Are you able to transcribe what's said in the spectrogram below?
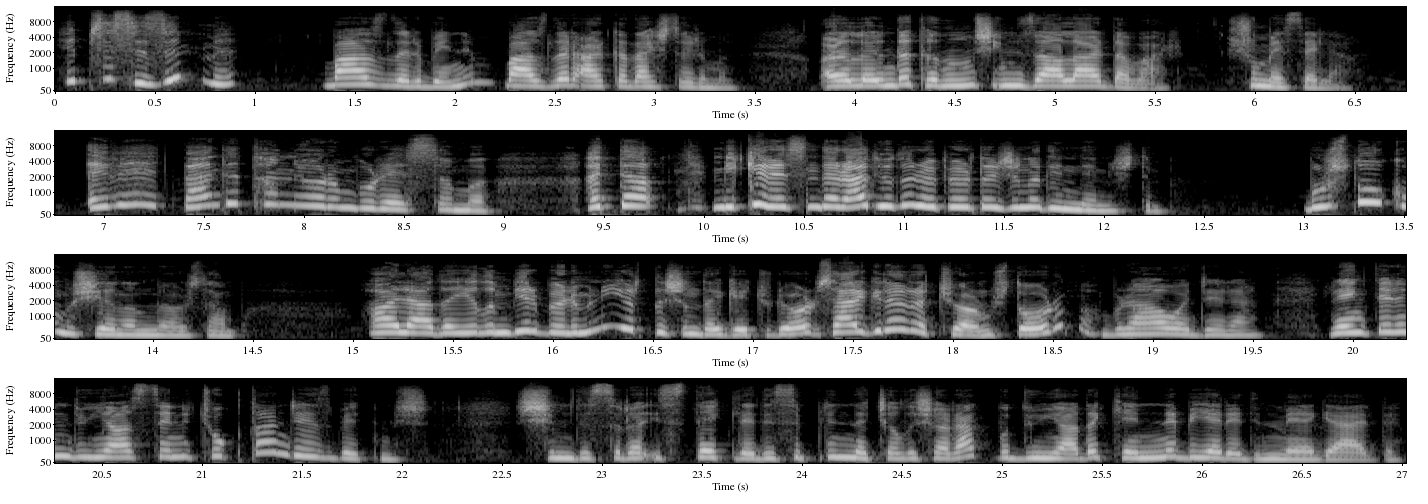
Hepsi sizin mi? Bazıları benim, bazıları arkadaşlarımın. Aralarında tanınmış imzalar da var. Şu mesela. Evet ben de tanıyorum bu ressamı. Hatta bir keresinde radyoda röportajını dinlemiştim. Burslu okumuş yanılmıyorsam. Hala da yılın bir bölümünü yurt dışında geçiriyor. Sergiler açıyormuş doğru mu? Bravo Ceren. Renklerin dünyası seni çoktan cezbetmiş. Şimdi sıra istekle, disiplinle çalışarak bu dünyada kendine bir yer edinmeye geldi.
